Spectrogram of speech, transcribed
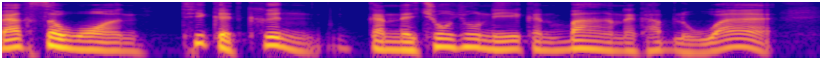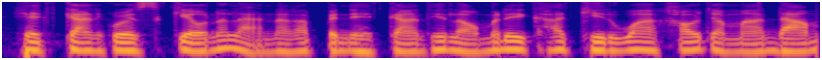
แบ็กสวอนที่เกิดขึ้นกันในช่วงช่วงนี้กันบ้างนะครับ หรือว่าเหตุการณ์ Grayscale นั่นแหละนะครับ เป็นเหตุการณ์ที่เราไม่ได้คาดคิดว่าเขาจะมาดัม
